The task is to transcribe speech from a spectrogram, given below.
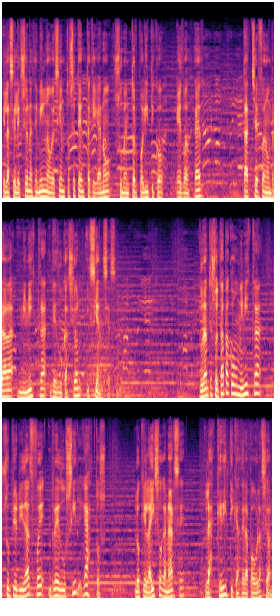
en las elecciones de 1970 que ganó su mentor político Edward Heath, Thatcher fue nombrada ministra de Educación y Ciencias. Durante su etapa como ministra, su prioridad fue reducir gastos, lo que la hizo ganarse las críticas de la población.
